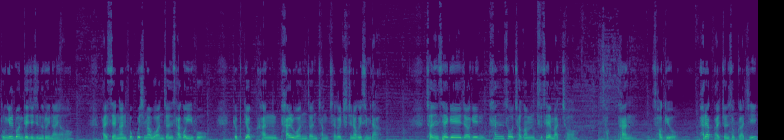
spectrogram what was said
동일본 대지진으로 인하여 발생한 후쿠시마 원전 사고 이후 급격한 탈원전 정책을 추진하고 있습니다. 전 세계적인 탄소 저감 추세에 맞춰 석탄, 석유, 화력 발전소까지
